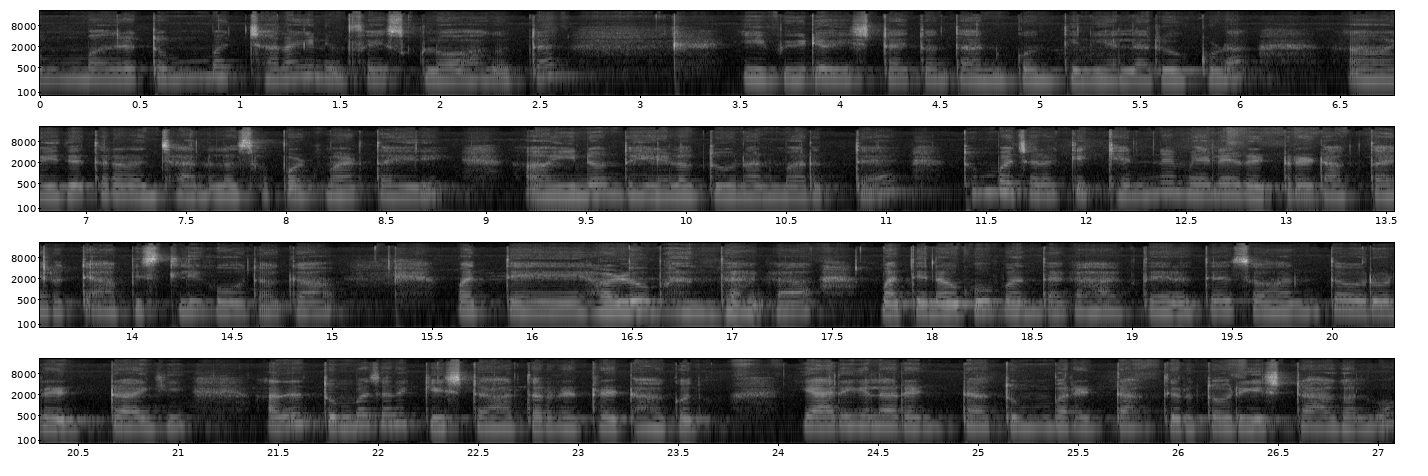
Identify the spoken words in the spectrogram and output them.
ತುಂಬ ಅಂದರೆ ತುಂಬ ಚೆನ್ನಾಗಿ ನಿಮ್ಮ ಫೇಸ್ ಗ್ಲೋ ಆಗುತ್ತೆ. ಈ ವಿಡಿಯೋ ಇಷ್ಟ ಆಯಿತು ಅಂತ ಅಂದ್ಕೊತೀನಿ ಎಲ್ಲರಿಗೂ ಕೂಡ. ಇದೇ ಥರ ನನ್ನ ಚಾನಲ್ನ ಸಪೋರ್ಟ್ ಮಾಡ್ತಾಯಿರಿ ಇನ್ನೊಂದು ಹೇಳೋದು ನಾನು ಮರೆತೆ. ತುಂಬ ಜನಕ್ಕೆ ಕೆನ್ನೆ ಮೇಲೆ ರೆಡ್ ರೆಡ್ ಆಗ್ತಾ ಇರುತ್ತೆ ಆ ಬಿಸಿಲಿಗೆ ಹೋದಾಗ. ಮತ್ತು ಹಳು ಬಂದಾಗ, ಮತ್ತು ನಗು ಬಂದಾಗ ಆಗ್ತಾ ಇರುತ್ತೆ. ಸೊ ಅಂಥವರು ರೆಡ್ಡಾಗಿ ಅಂದರೆ ತುಂಬ ಜನಕ್ಕೆ ಇಷ್ಟ ಆ ಥರ ರೆಡ್ ರೆಡ್ ಆಗೋದು. ಯಾರಿಗೆಲ್ಲ ರೆಡ್ ತುಂಬ ರೆಡ್ ಆಗ್ತಿರುತ್ತೋ ಅವ್ರಿಗೆ ಇಷ್ಟ ಆಗಲ್ವೋ,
